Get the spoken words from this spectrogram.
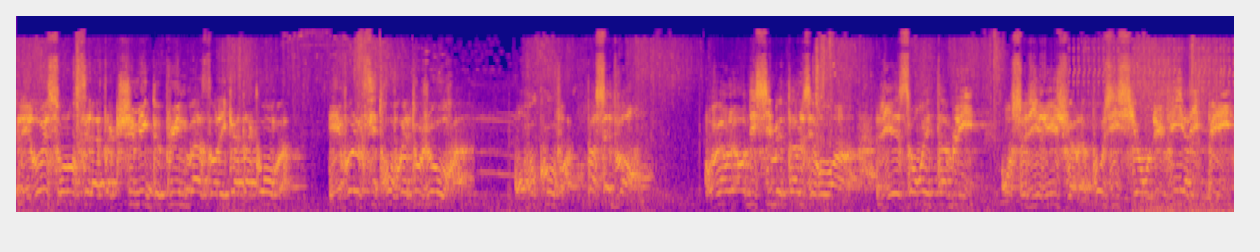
Les Russes ont lancé l'attaque chimique depuis une base dans les catacombes. Et Volk s'y trouverait toujours. On vous couvre, passez devant. Overlord d'ici Metal 01. Liaison établie. On se dirige vers la position du VIP.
